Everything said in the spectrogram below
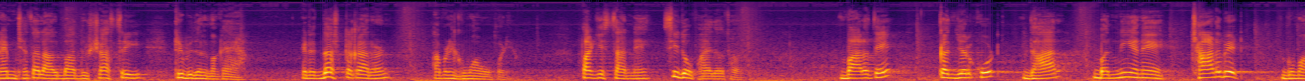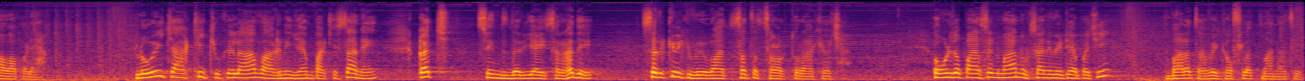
એમ છતાં લાલ બહાદુર શાસ્ત્રી ટ્રિબ્યુનલમાં ગયા. એટલે દસ ટકા રણ આપણે ગુમાવવું પડ્યું. પાકિસ્તાનને સીધો ફાયદો થયો. ભારતે કંજરકોટ, ધાર, બન્ની અને છાડબેટ ગુમાવવા પડ્યા. લોહી ચાખી ચૂકેલા આ વાઘની જેમ પાકિસ્તાને કચ્છ, સિંધ દરિયાઈ સરહદે સરક્રિક વિવાદ સતત સળગતો રાખ્યો છે. ઓગણીસો પાસઠમાં નુકસાની વેઠ્યા પછી ભારત હવે ગફલતમાં નથી.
